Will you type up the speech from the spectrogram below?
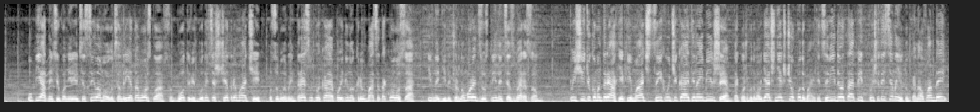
У п'ятницю поміряються силами Олександрія та Ворскла. В суботу відбудеться ще три матчі. Особливий інтерес викликає поєдинок Кривбаса та Колоса. І в неділю Чорноморець зустрінеться з Вересом. Пишіть у коментарях, який матч з цих ви чекаєте найбільше. Також будемо вдячні, якщо вподобаєте це відео та підпишетеся на ютуб канал Фандей.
